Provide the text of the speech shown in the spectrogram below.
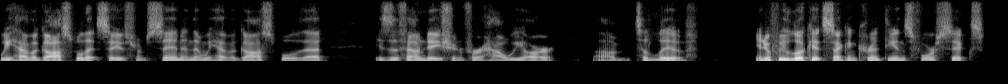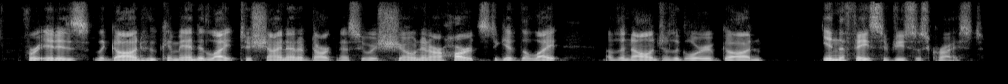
we have a gospel that saves from sin, and then we have a gospel that is the foundation for how we are um, to live. And if we look at Second Corinthians 4 6, for it is the God who commanded light to shine out of darkness, who has shone in our hearts to give the light of the knowledge of the glory of God in the face of Jesus Christ.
